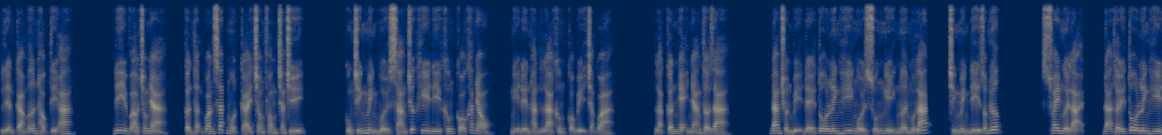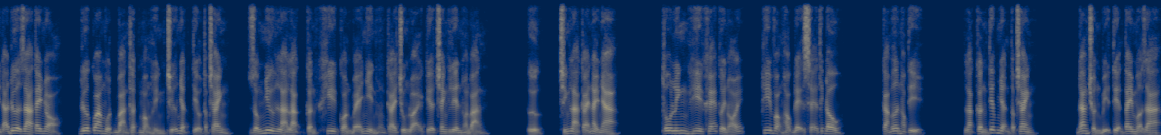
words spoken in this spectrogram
Liền cảm ơn học tỷ a. Đi vào trong nhà, cẩn thận quan sát một cái trong phòng trang trí. Cùng chính mình buổi sáng trước khi đi không có khác nhau, nghĩ đến hẳn là không có bị chạm qua. Lạc cần nhẹ nhàng thở ra. Đang chuẩn bị để tô linh hy ngồi xuống nghỉ ngơi một lát, chính mình đi rót nước. Xoay người lại đã thấy tô linh hy đã đưa ra tay nhỏ, đưa qua một bản thật mỏng hình chữ nhật tiểu tập tranh, giống như là lạc cần khi còn bé nhìn cái chủng loại kia tranh liên hoàn bản. Ừ chính là cái này nha. Tô linh hy khẽ cười nói, hy vọng học đệ sẽ thích đâu. Cảm ơn học tỷ. Lạc cần tiếp nhận tập tranh. Đang chuẩn bị tiện tay mở ra.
